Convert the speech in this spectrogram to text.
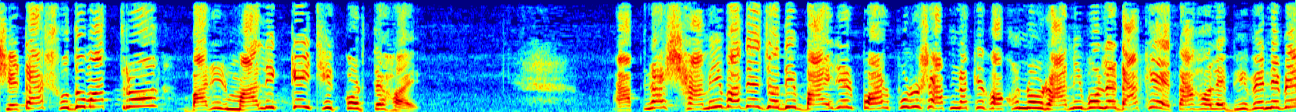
সেটা শুধুমাত্র বাড়ির মালিককেই ঠিক করতে হয়। আপনার স্বামী বাদে যদি বাইরের পরপুরুষ আপনাকে কখনো রানী বলে ডাকে, তাহলে ভেবে নেবে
